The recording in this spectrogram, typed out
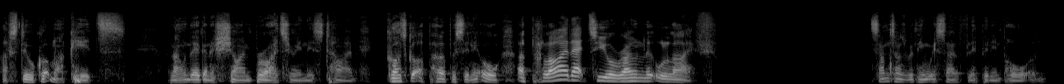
I've still got my kids. And they're going to shine brighter in this time. God's got a purpose in it all. Apply that to your own little life. Sometimes we think we're so flipping important.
